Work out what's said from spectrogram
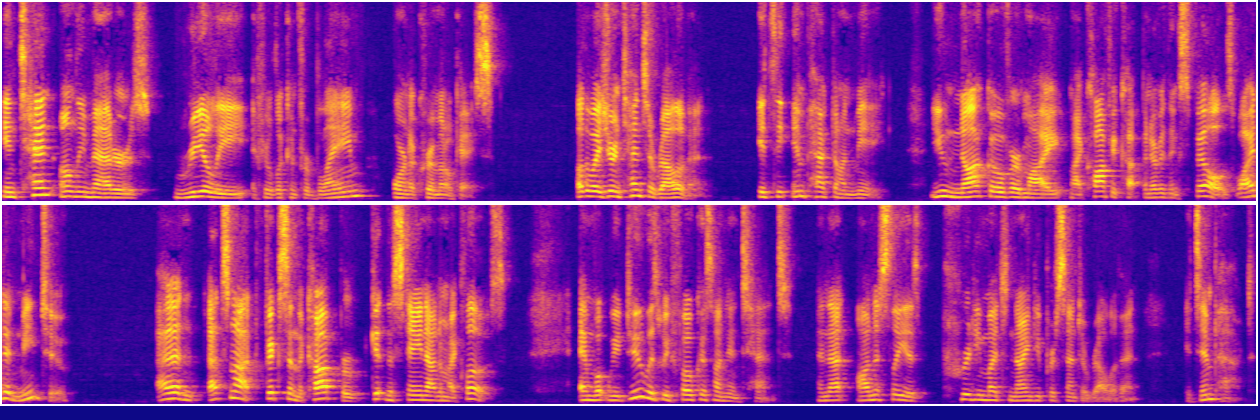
Intent only matters really if you're looking for blame or in a criminal case. Otherwise, your intent's irrelevant. It's the impact on me. You knock over my my coffee cup and everything spills. Well, I didn't mean to. I didn't, that's not fixing the cup or getting the stain out of my clothes. And what we do is we focus on intent. And that honestly is pretty much 90% irrelevant. It's impact.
